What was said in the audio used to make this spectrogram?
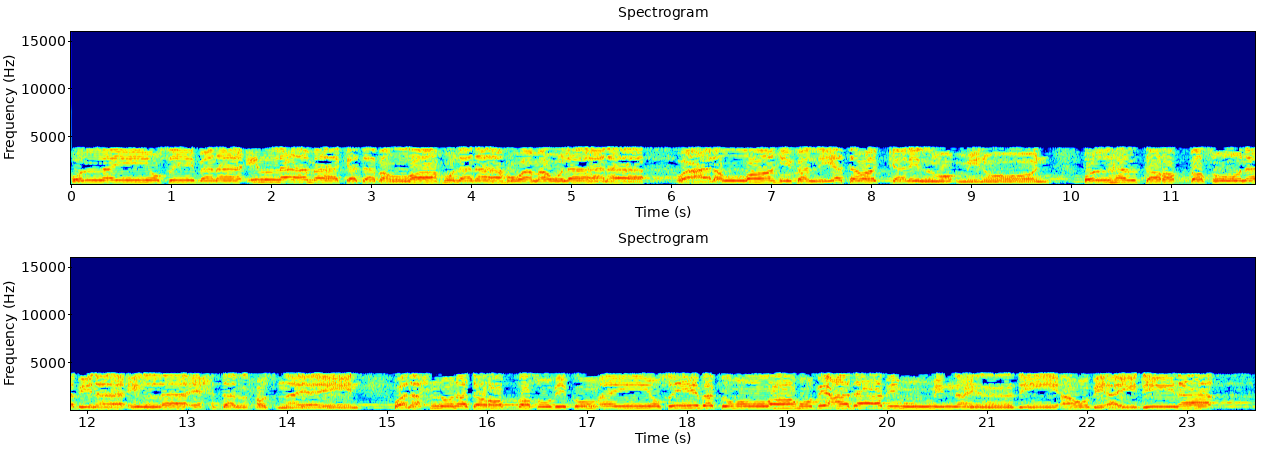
قل لن يصيبنا إلا ما كتب الله لنا هو مولانا. وعلى الله فليتوكل المؤمنون. قل هل تربصون بنا إلا إحدى الحسنيين؟ ونحن نتربص بكم أن يصيبكم الله بعذاب من عنده أو بأيدينا.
